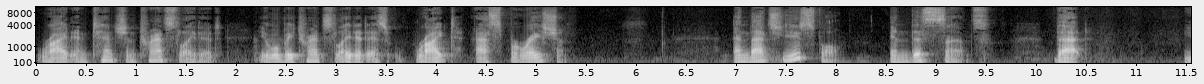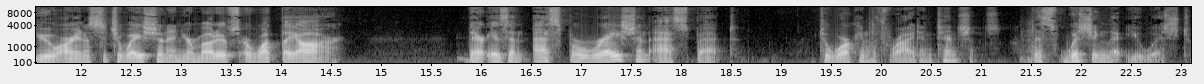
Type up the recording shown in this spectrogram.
right intention translated it will be translated as right aspiration. And that's useful in this sense that you are in a situation and your motives are what they are. There is an aspiration aspect to working with right intentions, this wishing that you wished.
